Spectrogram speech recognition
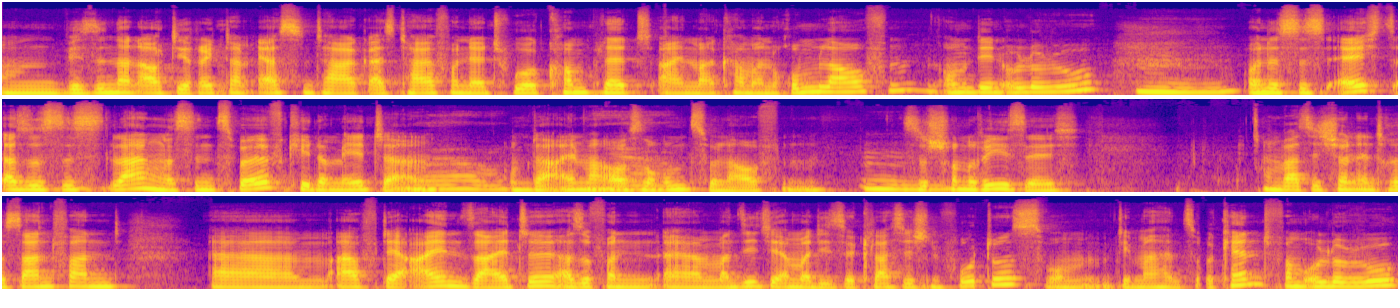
Und wir sind dann auch direkt am ersten Tag als Teil von der Tour komplett einmal kann man rumlaufen um den Uluru. Und es ist echt, also es ist lang, es sind zwölf Kilometer, Wow. um da einmal Ja. außen rum zu laufen. Es ist schon riesig. Und was ich schon interessant fand, ähm, auf der einen Seite, also von, äh, man sieht ja immer diese klassischen Fotos, wo, die man halt so kennt vom Uluru,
